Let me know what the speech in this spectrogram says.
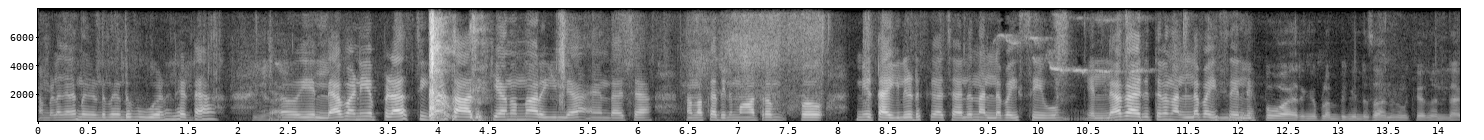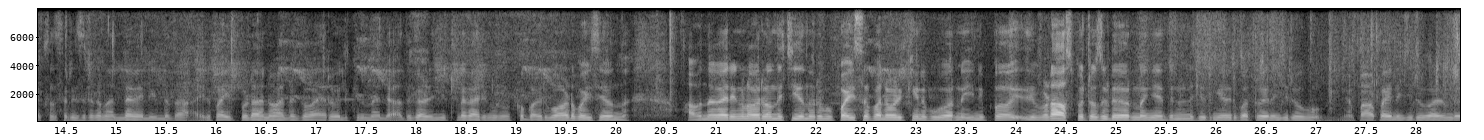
നമ്മളിങ്ങനെ നീണ്ടു നീണ്ടു പോവുകയാണ് ചേട്ടാ എല്ലാ പണിയും എപ്പോഴാണ് ചെയ്യാൻ സാധിക്കുക എന്നൊന്നും അറിയില്ല. എന്താ വെച്ചാൽ നമുക്കതിന് മാത്രം ഇപ്പോൾ ഇനി ടൈൽ എടുക്കുക വെച്ചാൽ നല്ല പൈസയാവും. എല്ലാ കാര്യത്തിനും നല്ല പൈസയല്ലേ? ഇപ്പോൾ വയറിങ് പ്ലംബിങ്ങിന്റെ സാധനങ്ങളൊക്കെ നല്ല ആക്സസറീസിനൊക്കെ നല്ല വിലയുള്ളതാണ് അതിൽ പൈപ്പ് ഇടാനോ അല്ലെങ്കിൽ വയർ വലിക്കുന്നതല്ല. അത് കഴിഞ്ഞിട്ടുള്ള കാര്യങ്ങൾക്കൊക്കെ ഒരുപാട് പൈസയാവുന്ന. ആവുന്ന കാര്യങ്ങൾ ഓരോന്ന് ചെയ്യുന്ന പറയുമ്പോൾ പൈസ പല വഴിക്ക് ഇങ്ങനെ പോകാറുണ്ട് ഇനിയിപ്പോൾ ഇവിടെ ഹോസ്പിറ്റൽസ് ഇടുകയെന്ന് കഴിഞ്ഞാൽ ഇതിന് ചുരുങ്ങിയത് ഒരു പത്ത് പതിനഞ്ച് രൂപ പോകും. അപ്പോൾ ആ പതിനഞ്ച് രൂപ കൊണ്ട്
